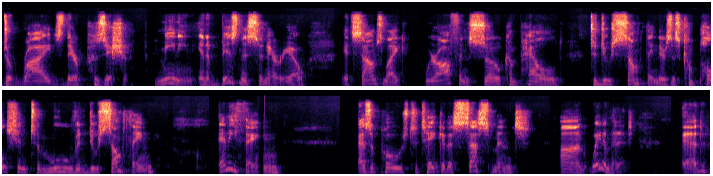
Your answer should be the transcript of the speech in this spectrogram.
derides their position. Meaning, in a business scenario, it sounds like we're often so compelled to do something. There's this compulsion to move and do something, anything, as opposed to take an assessment on, wait a minute, Ed,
